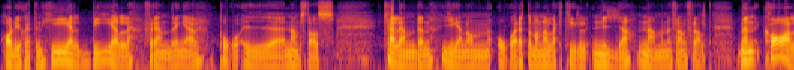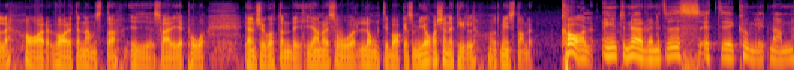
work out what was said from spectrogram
har det ju skett en hel del förändringar på i eh, namnsdags namnsdagskalendern genom året och man har lagt till nya namn framförallt. Men Karl har varit en namnsdag i Sverige på den 28 januari så långt tillbaka som jag känner till åtminstone. Karl är ju inte nödvändigtvis ett eh, kungligt namn.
